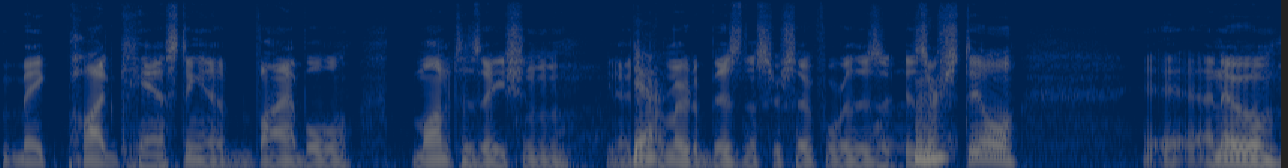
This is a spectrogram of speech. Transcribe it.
make podcasting a viable monetization, you know, to promote a business or so forth. Is, is mm-hmm. there still I know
